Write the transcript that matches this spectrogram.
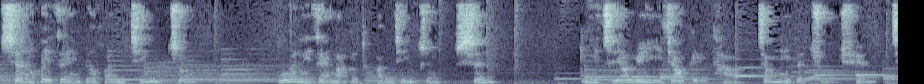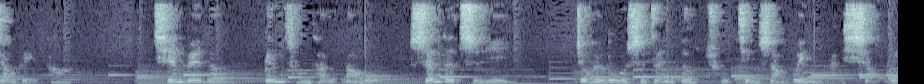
神会在你的环境中，无论你在哪个环境中，神，你只要愿意交给他，将你的主权交给他，谦卑的跟从他的道路，神的旨意就会落实在你的处境上，为你来效力。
